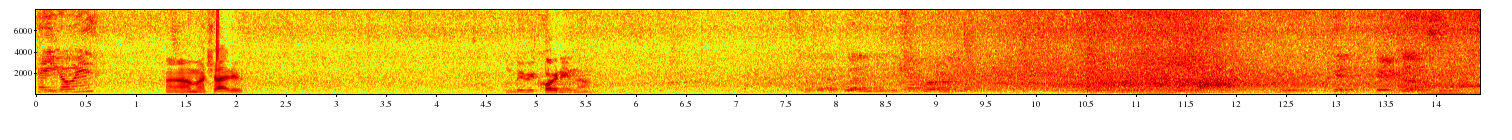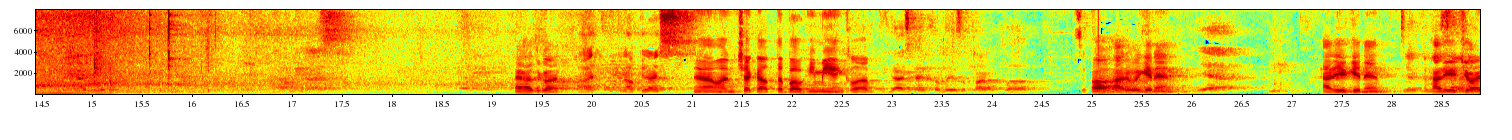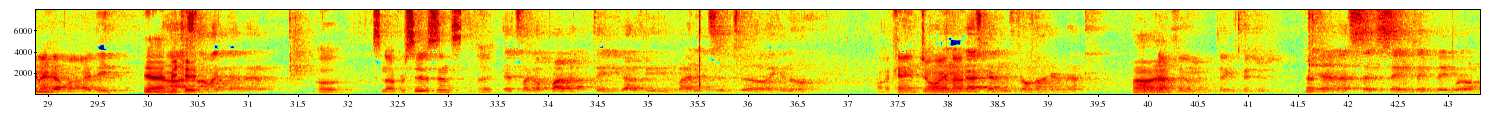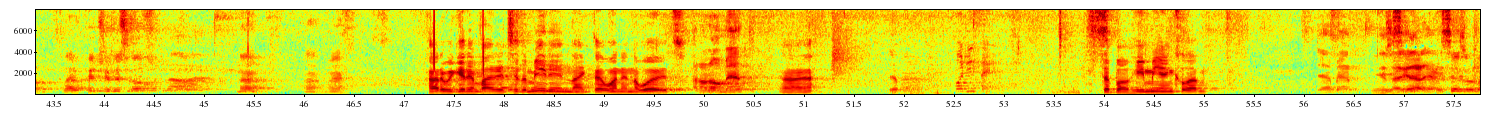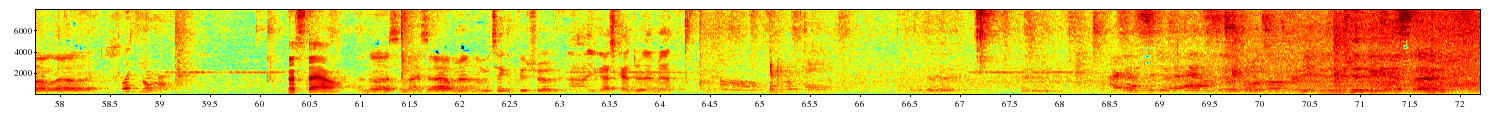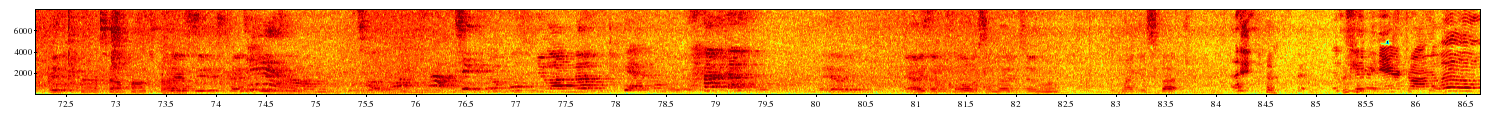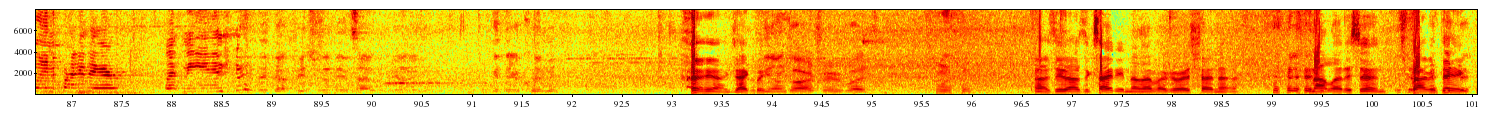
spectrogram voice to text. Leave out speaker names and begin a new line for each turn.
Can you go in?
Uh, I'm gonna try to. I'll be recording now.
Here it comes.
Hey, how's it going?
Hi, can I help you guys?
Yeah, I want to check out the Bohemian Club.
You guys can come in as a private club.
Oh, how do we get in?
Yeah.
How do you get in?
Yeah,
How do you
sign
join
I got
it?
my ID.
Yeah, me
Nah, it's
too.
not like that, man.
Oh, it's not for citizens? Like,
It's like a private thing. You gotta be invited to, to like, you know.
I can't
You
join? I,
guys can't be filmed out here, man.
Oh,
I'm
yeah.
not filming, I'm taking pictures.
Yeah, that's the same, same thing, bro.
Can I have a picture of this sculpture?
Nah, man.
No. Oh, man.
How do we get invited to the meeting, like the one in the woods?
I don't know, man.
Oh, yeah.
Yep.
What is it?
It's the Bohemian Club.
Yeah, man.
Yeah,
Just
he,
gotta get out of
said, he says we're not allowed, right?
What's that?
That's the owl.
I know, that's a nice owl, man. Let me take a picture of it.
Nah, you guys can't do that, man.
Oh, okay.
Cell phones are prohibited. Big ass slide.
Uh, cell phones for
Let's
us.
see this kind of kids.
You locked up? Yeah.
Hell, Now he's on the phone with somebody, too. He might get stopped.
It's here in the car. Hello, anybody there? Let me in.
They've got pictures of the inside of the building. Come get their equipment.
yeah, exactly.
Be on guard for everybody.
Uh, see, that was exciting. though. that fucker was trying to not let us in. It's a private thing.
